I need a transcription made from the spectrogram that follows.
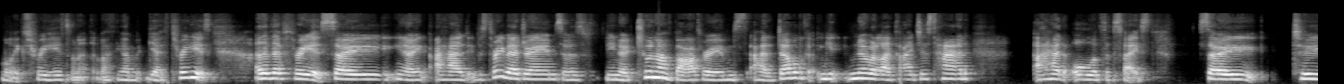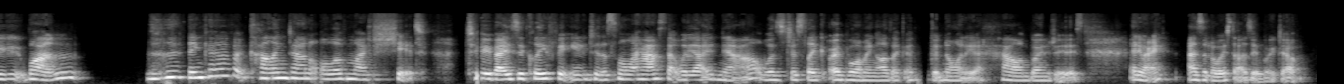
well, like three years on it. I think I'm, yeah, three years. I lived there for three years. So, you know, I had, it was three bedrooms. It was, you know, two and a half bathrooms. I had a double, you know, like I just had, I had all of the space. So to one, think of culling down all of my shit to basically fit into the smaller house that we are in now was just like overwhelming. I was like, I've got no idea how I'm going to do this. Anyway, as it always does, it worked out.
